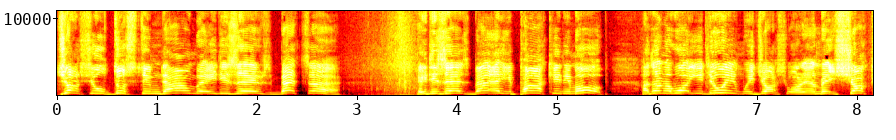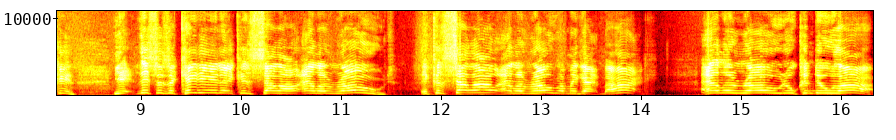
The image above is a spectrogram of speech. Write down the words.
Josh will dust him down, but he deserves better. He deserves better. You're parking him up. I don't know what you're doing with Josh Warrington, it's shocking. You, this is a kid here that can sell out Elland Road. It can sell out Elland Road when we get back. Elland Road, who can do that?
